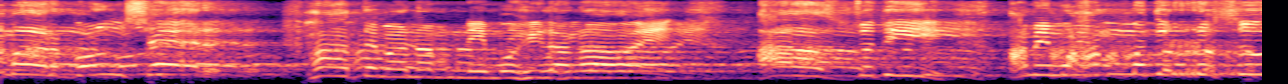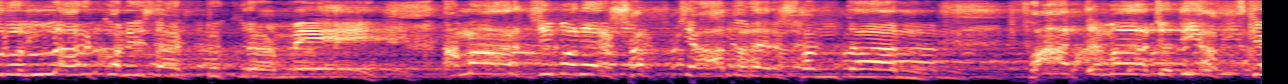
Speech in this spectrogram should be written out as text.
আমার বংশের ফাতেমা নামনি মহিলা নয় আজ যদি আমি মোহাম্মদুর রসুল্লাহর কলিজার টুকরা মেয়ে আমার জীবনের সবচেয়ে আদরের সন্তান ফাতেমা যদি আজকে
